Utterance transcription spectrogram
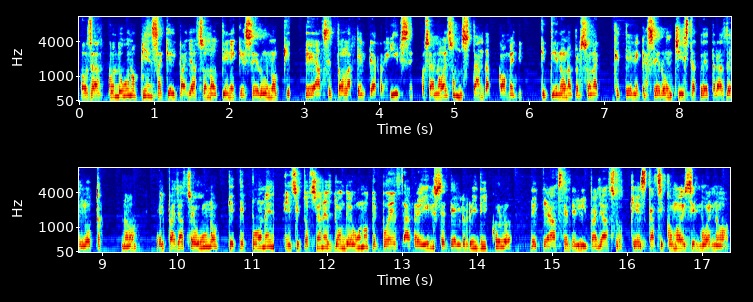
o sea, cuando uno piensa que el payaso no tiene que ser uno que hace toda la gente a reírse, o sea, no es un stand-up comedy que tiene una persona que tiene que hacer un chiste detrás del otro, ¿no? El payaso es uno que te pone en situaciones donde uno te puede reírse del ridículo de que hace el payaso, que es casi como decir, bueno,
